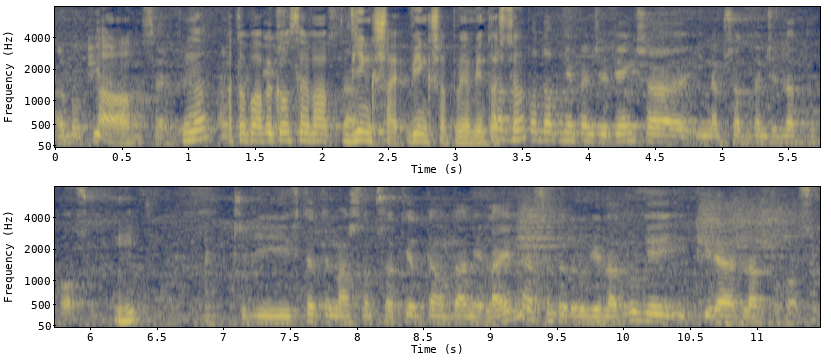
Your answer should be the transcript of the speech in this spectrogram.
Albo piwo w konserwie. no, a to byłaby konserwa większa, większa powiem objętością? Prawdopodobnie będzie większa i na przykład będzie dla dwóch osób. Mhm. Czyli wtedy masz na przykład jedno danie dla jednej osoby, drugie dla drugiej i pire dla dwóch osób.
